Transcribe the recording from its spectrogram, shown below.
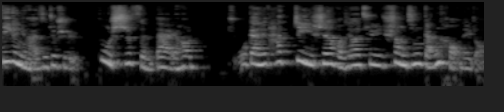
第一个女孩子就是不施粉黛，然后我感觉她这一身好像要去上京赶考那种，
